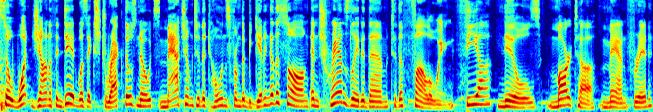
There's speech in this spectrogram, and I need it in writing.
So, what Jonathan did was extract those notes, match them to the tones from the beginning of the song, and translated them to the following Thea, Nils, Marta, Manfred,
